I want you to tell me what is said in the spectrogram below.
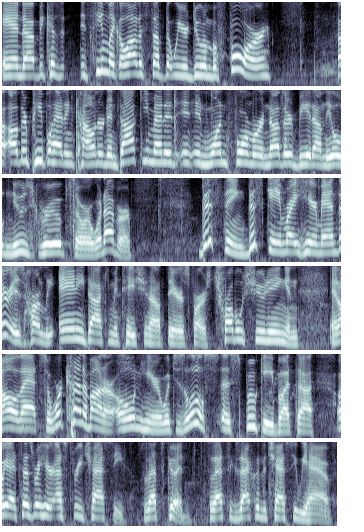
and uh, because it seemed like a lot of stuff that we were doing before, uh, other people had encountered and documented in, in one form or another, be it on the old news groups or whatever. This thing, this game right here, man, there is hardly any documentation out there as far as troubleshooting and, and all of that. So we're kind of on our own here, which is a little uh, spooky. But, uh, oh yeah, it says right here S3 chassis. So that's good. So that's exactly the chassis we have.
